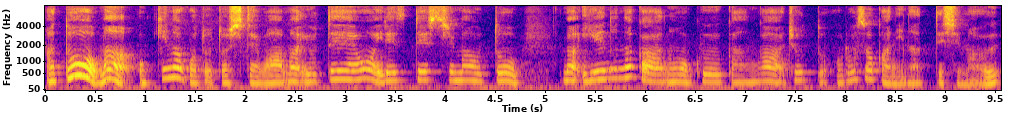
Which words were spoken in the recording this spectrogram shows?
あとまあ大きなこととしては、まあ、予定を入れてしまうとまあ、家の中の空間がちょっとおろそかになってしまう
